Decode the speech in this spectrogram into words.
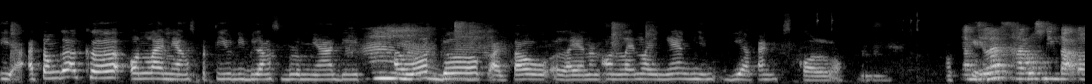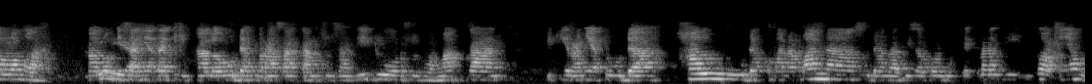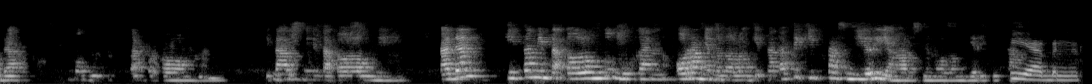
Iya, atau enggak ke online yang seperti Yuni bilang sebelumnya di hmm. Halodoc atau layanan online lainnya yang menyediakan psikolog. Hmm. Okay. Yang jelas harus minta tolong lah. Kalau iya. misalnya tadi, kalau udah merasakan susah tidur, susah makan, pikirannya tuh udah halu, udah ke mana-mana, sudah nggak bisa produktif lagi, itu artinya udah membutuhkan pertolongan. Kita harus minta tolong nih. Kadang kita minta tolong tuh bukan orang yang menolong kita, tapi kita sendiri yang harus menolong diri kita. Iya benar.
